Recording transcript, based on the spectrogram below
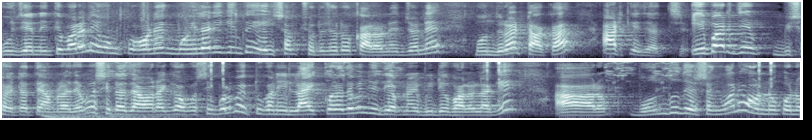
বুঝে নিতে পারেন এবং অনেক মহিলারই কিন্তু এই সব ছোট ছোট কারণের জন্য বন্ধুরা টাকা আটকে যাচ্ছে। এবার যে বিষয়টাতে আমরা যাব, সেটা যাওয়ার আগে অবশ্যই বলব, একটুখানি লাইক করে দেবেন যদি আপনার ভিডিও ভালো লাগে। আর বন্ধুদের সঙ্গে মানে অন্য কোনো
